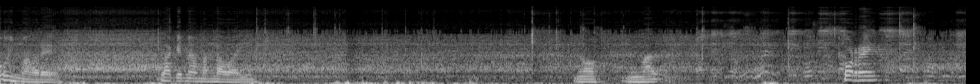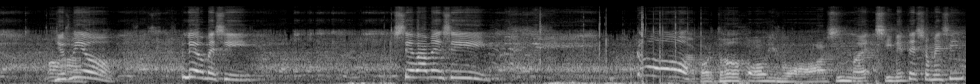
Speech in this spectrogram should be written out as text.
Uy, madre. La que me ha mandado ahí. No, muy mal. Corre. Dios Ah. mío. Leo Messi. Se va Messi. La No. cortó. Uy, si, mete eso Messi.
